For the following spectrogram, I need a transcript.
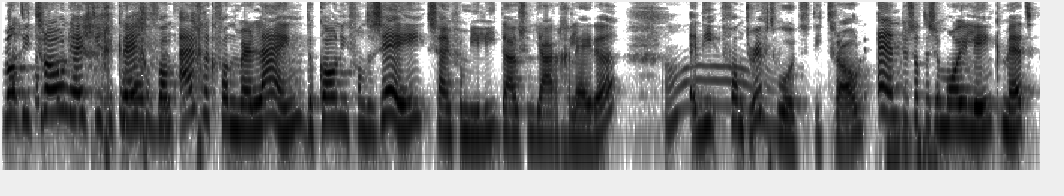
Want die troon heeft hij gekregen van, eigenlijk van Merlijn, de koning van de zee, zijn familie, duizend jaren geleden. Oh. En die, van Driftwood, die troon. En dus dat is een mooie link met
